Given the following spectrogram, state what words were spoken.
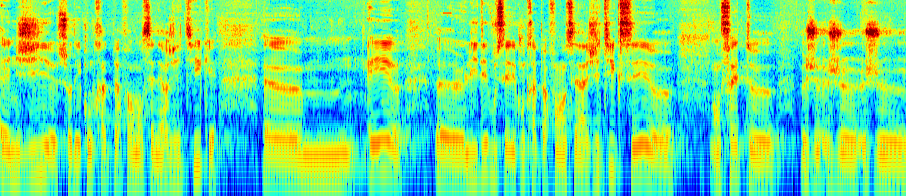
Engie sur des contrats de performance énergétique, et l'idée, vous savez, des contrats de performance énergétique, c'est en fait, je,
